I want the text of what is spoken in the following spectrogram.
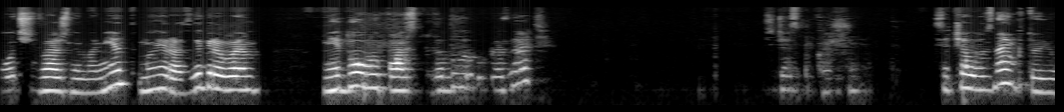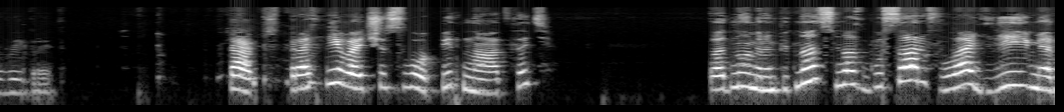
Очень важный момент. Мы разыгрываем медовую пасту. Забыла показать. Сейчас покажу. Сначала узнаем, кто ее выиграет. Так, красивое число 15. Под номером 15 у нас Гусаров Владимир.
